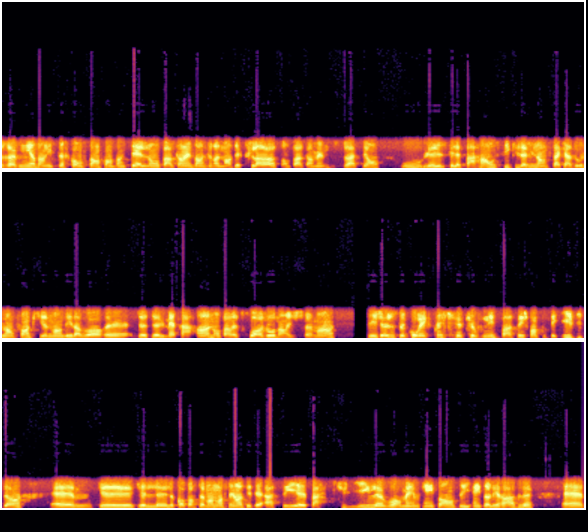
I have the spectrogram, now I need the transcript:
revenir dans les circonstances en tant que telles. On parle quand même d'environnement de classe, on parle quand même d'une situation où le- c'est le parent aussi qui l'a mis dans le sac à dos de l'enfant puis qui a demandé d'avoir euh, de, de le mettre à on. On parle de trois jours d'enregistrement. Déjà, juste le court extrait que, que vous venez de passer, je pense que c'est évident euh, que, que le, le comportement de l'enseignante était assez euh, particulier, là, voire même intense et intolérable. Euh,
